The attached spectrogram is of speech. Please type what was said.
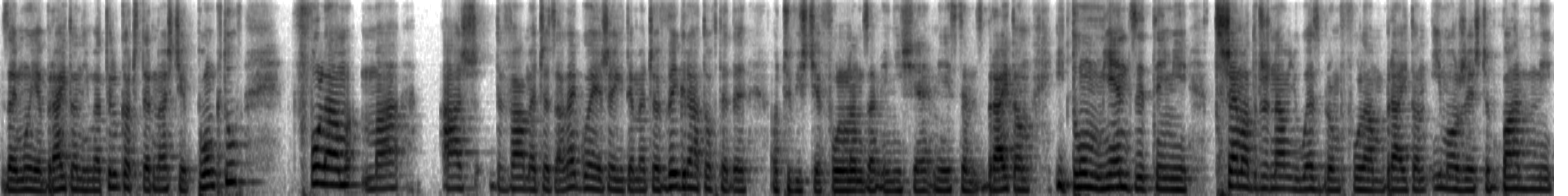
zajmuje Brighton i ma tylko 14 punktów. Fulham ma aż dwa mecze zaległe. Jeżeli te mecze wygra, to wtedy oczywiście Fulham zamieni się miejscem z Brighton. I tu między tymi trzema drużynami West Brom, Fulham, Brighton i może jeszcze Burnley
